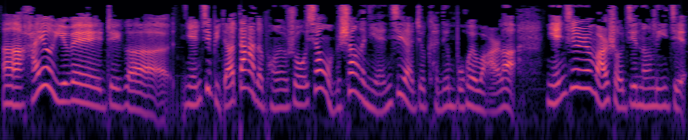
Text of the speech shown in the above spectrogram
呃，还有一位这个年纪比较大的朋友说，像我们上了年纪啊，就肯定不会玩了。年轻人玩手机能理解，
